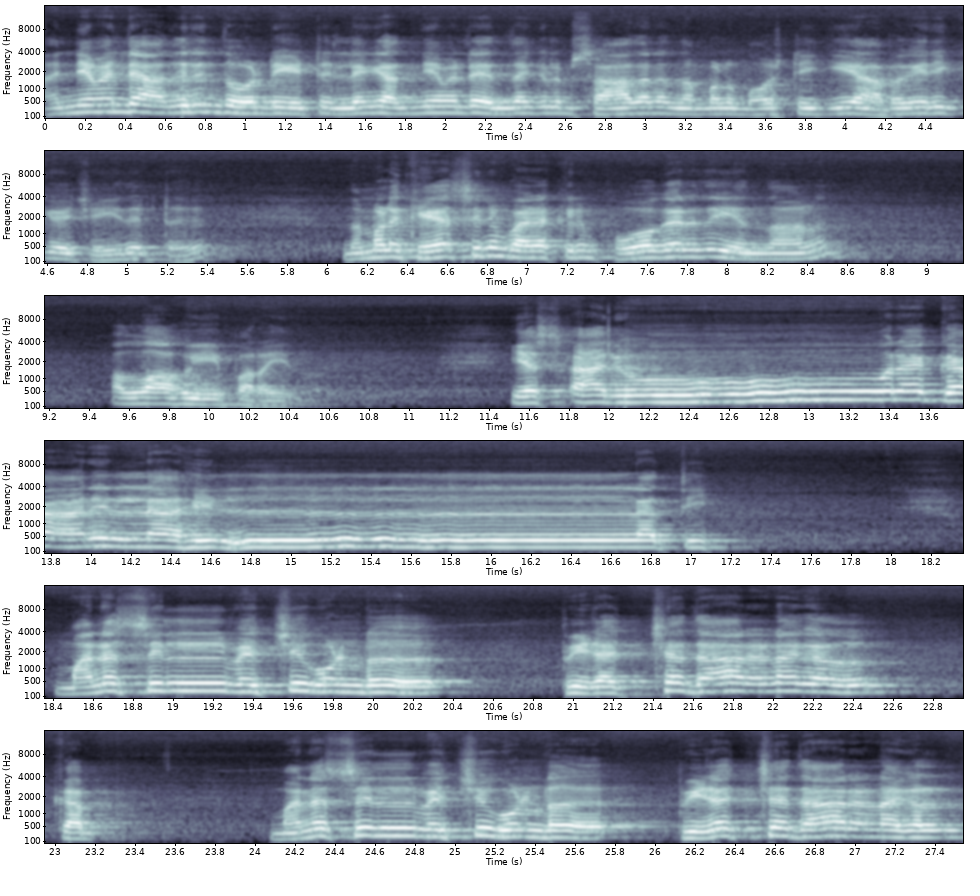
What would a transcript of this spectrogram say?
അന്യമന്റെ അതിരും തോണ്ടിയിട്ടില്ലെങ്കിൽ അന്യമന്റെ എന്തെങ്കിലും സാധനം നമ്മൾ മോഷ്ടിക്കുകയോ അപകരിക്കുകയോ ചെയ്തിട്ട് നമ്മൾ കേസിനും വഴക്കിനും പോകരുത് എന്നാണ് അള്ളാഹു ഈ പറയുന്നു. യസ് അലൂരക്കാനില്ലഹില്ലത്തി മനസ്സിൽ വെച്ചുകൊണ്ട് പിഴച്ച ധാരണകൾ മനസ്സിൽ വെച്ചുകൊണ്ട് പിഴച്ച ധാരണകൾ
